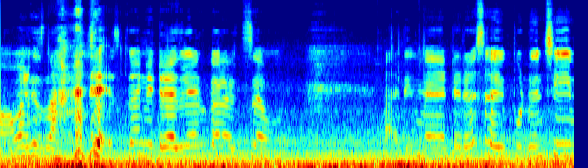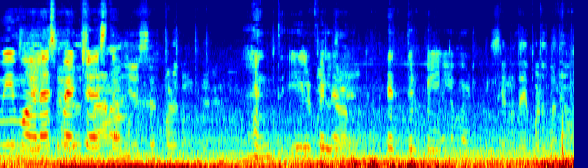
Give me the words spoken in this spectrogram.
మామూలుగా స్నానం చేసుకొని డ్రెస్లు వేసుకొని వచ్చాము. అది మ్యాటర్. సో ఇప్పుడు నుంచి మేము అలా స్పెండ్ చేస్తాం. అంతే వీళ్ళ పిల్లలు. ఇద్దరు పిల్లలు పడుకుంటారు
